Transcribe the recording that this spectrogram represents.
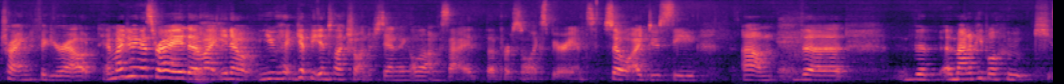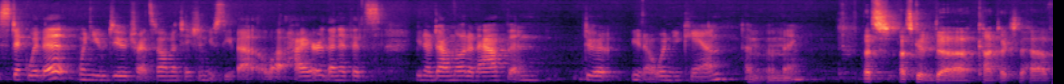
trying to figure out am I doing this right? Am I, you know, you get the intellectual understanding alongside the personal experience. So I do see um, the the amount of people who stick with it when you do transcendental meditation, you see that a lot higher than if it's you know download an app and do it you know when you can type of thing. That's that's good uh, context to have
